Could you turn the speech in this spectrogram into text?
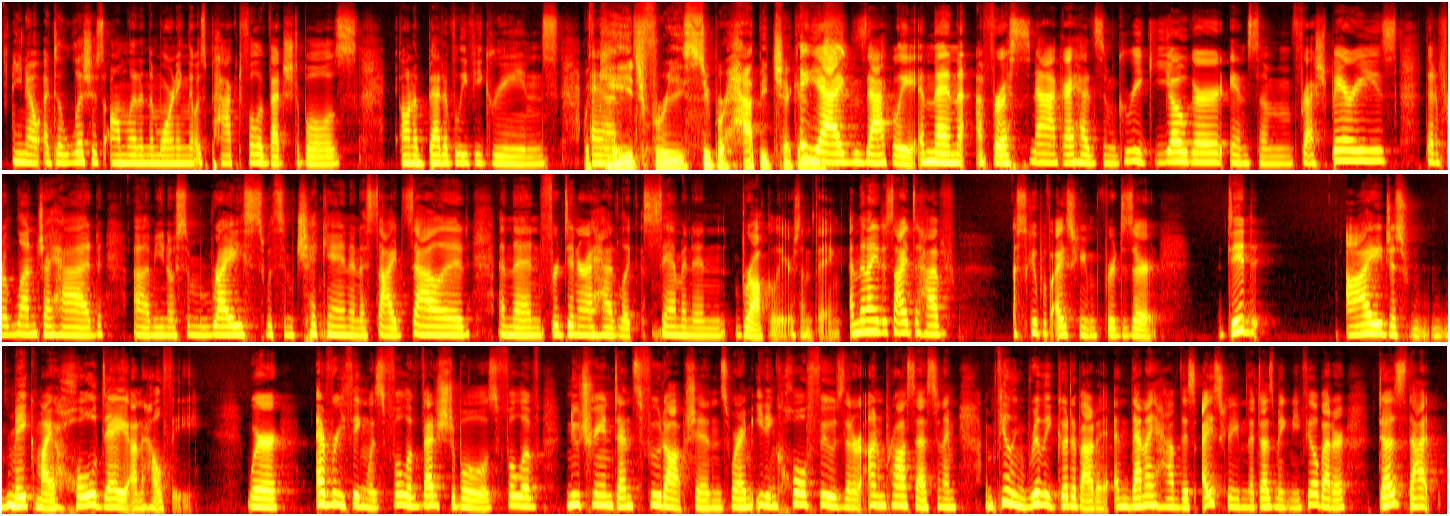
you know, a delicious omelet in the morning that was packed full of vegetables on a bed of leafy greens With cage free, super happy chickens. Yeah, exactly. And then uh, for a snack, I had some Greek yogurt and some fresh berries. Then for lunch, I had, um, you know, some rice with some chicken and a side salad. And then for dinner, I had like salmon and broccoli or something. And then I decided to have a scoop of ice cream for dessert. Did I just make my whole day unhealthy? Where everything was full of vegetables, full of nutrient dense food options, where I'm eating whole foods that are unprocessed and I'm I'm feeling really good about it. And then I have this ice cream that does make me feel better. Does that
